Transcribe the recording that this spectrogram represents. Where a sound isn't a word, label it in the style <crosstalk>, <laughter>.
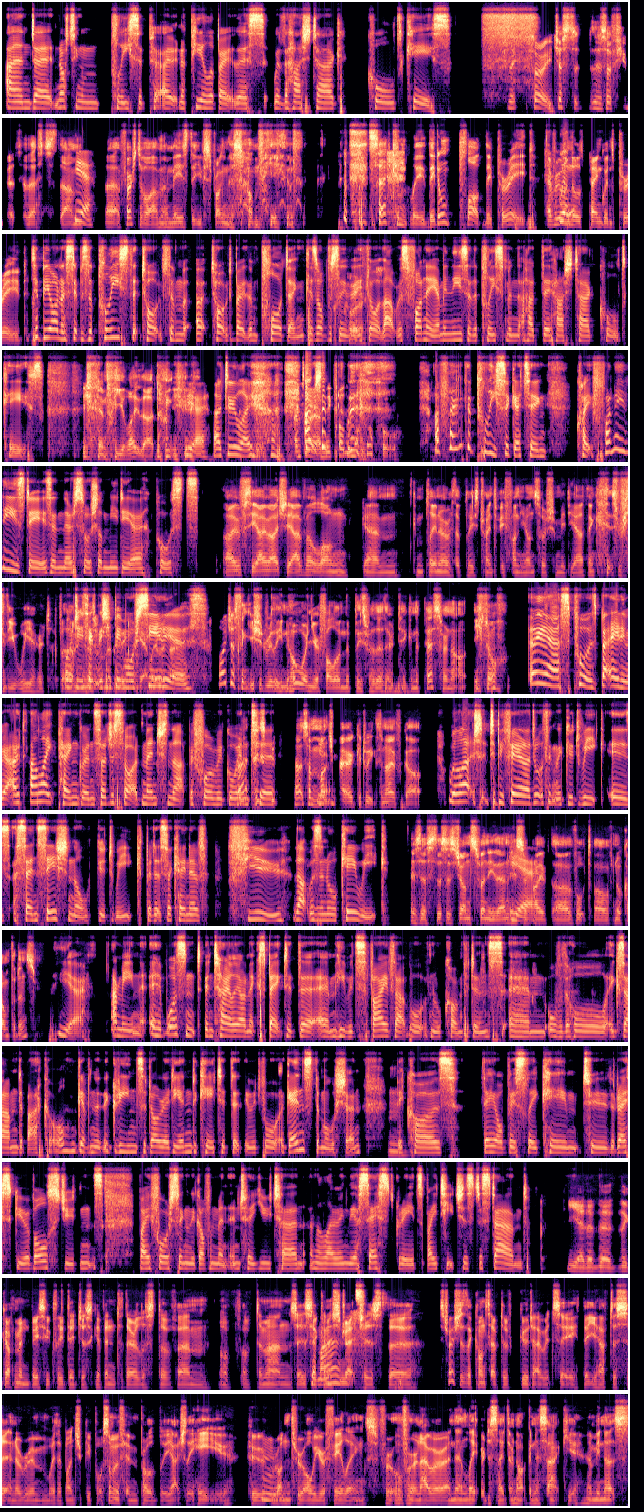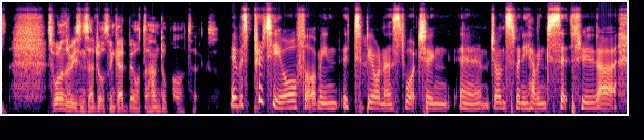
And uh, Nottingham police had put out an appeal about this with the hashtag cold case. Sorry, just there's a few bits of this. Um, yeah. Uh, first of all, I'm amazed that you've sprung this on me. <laughs> <laughs> Secondly, they don't plot; they parade. Everyone well, knows penguins parade. To be honest, it was the police that talked them uh, talked about them plodding because obviously they thought that was funny. I mean, these are the policemen that had the hashtag cold case. <laughs> Yeah, no, you like that, don't you? Yeah, I do like. <laughs> That. I'm sorry, Actually, and they call them popo. I find the police are getting quite funny these days in their social media posts. I've see. I'm actually. I'm a long um, complainer of the police trying to be funny on social media. I think <laughs> it's really weird. But or do you think they should be more serious? Well, I just think you should really know when you're following the police whether they're taking the piss or not. <laughs> You know. Oh yeah, I suppose. But anyway, I, I like penguins. So I just thought I'd mention that before we go that into. That's a much yeah. better good week than I've got. Well, actually, to be fair, I don't think the good week is a sensational good week, but it's a kind of few. That was an okay week. Is this this is John Swinney then, who yeah. survived a vote of no confidence? Yeah, I mean, it wasn't entirely unexpected that um, he would survive that vote of no confidence um, over the whole exam debacle, given that the Greens had already indicated that they would vote against the motion mm. because they obviously came to the rescue of all students by forcing the government into a U turn and allowing the assessed grades by teachers to stand. Yeah, the, the, the government basically did just give in to their list of um of, of demands. It's, demands. It kind of stretches the stretches the concept of good, I would say, that you have to sit in a room with a bunch of people, some of whom probably actually hate you, who mm. run through all your failings for over an hour and then later decide they're not going to sack you. I mean, that's it's one of the reasons I don't think I'd be able to handle politics. It was pretty awful. I mean, to be honest, watching um, John Swinney having to sit through that.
